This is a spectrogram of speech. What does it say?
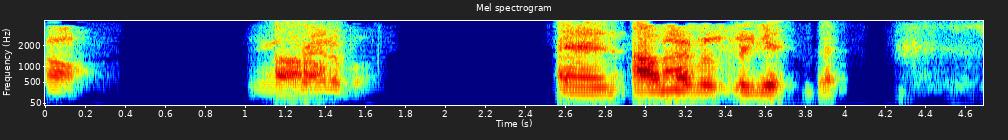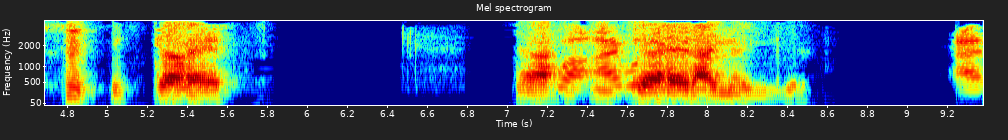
Oh, incredible. Uh, and I'll Bobby never forget that. go ahead. Uh, Well, I go ahead. I know you do. Uh,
